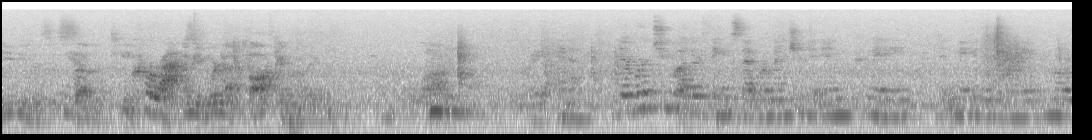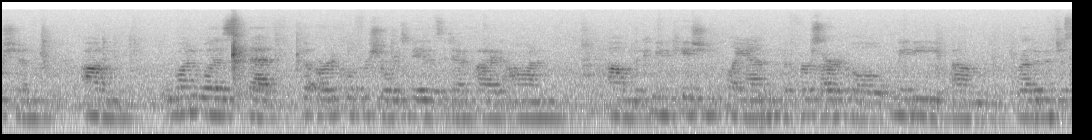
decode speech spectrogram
meeting is the Yeah. seventeenth. I Correct. mean, we're not talking like a lot. Right, and uh, there were two other things that were mentioned in committee, didn't make it into the motion. Um, One was that the article for Shorewood today that's identified on um, the communication plan, the first article, maybe um, rather than just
